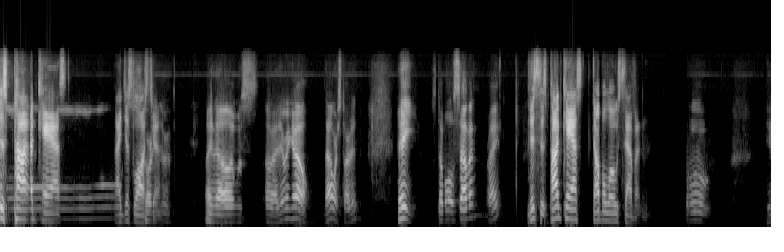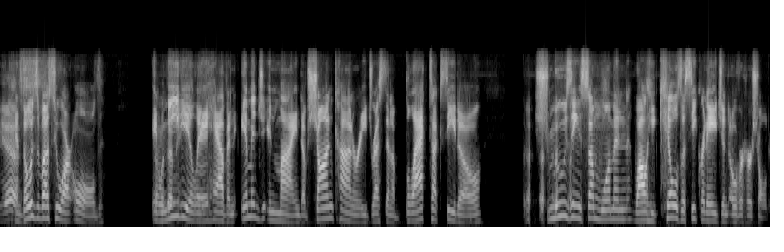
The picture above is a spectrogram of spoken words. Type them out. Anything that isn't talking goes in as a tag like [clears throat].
this podcast. I just lost you. I know it was all right. Here we go. Now we're started. Hey, it's 007, right? This is podcast 007. Ooh. Yes. And those of us who are old Know what that means. immediately have an image in mind of Sean Connery dressed in a black tuxedo, schmoozing some woman while he kills a secret agent over her shoulder.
